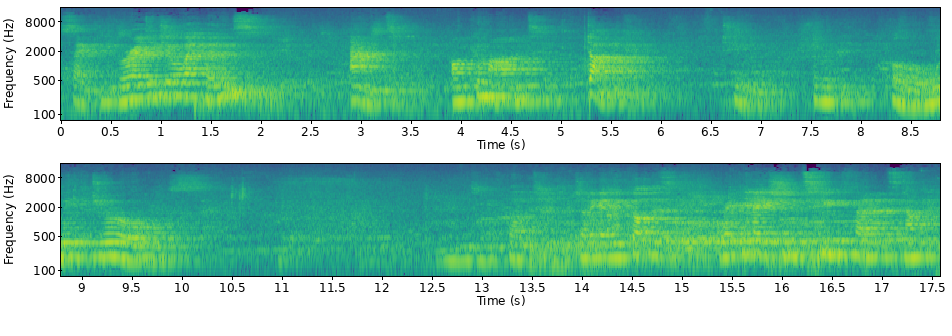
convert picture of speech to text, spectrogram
So you've readied your weapons and on command, dunk, two, three, four, withdraws. And we've got, shall we go, we've got this regulation two thirds dunked.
